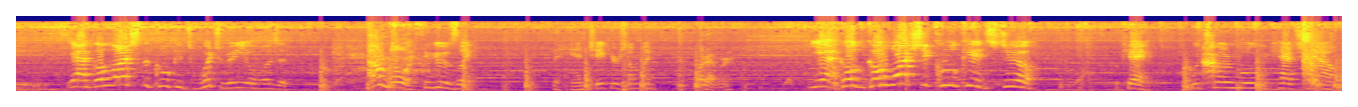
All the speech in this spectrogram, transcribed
Kids. Yeah, go watch the Cool Kids. Which video was it? I don't know. I think it was like the handshake or something. Whatever. Yeah, go go watch the Cool Kids too. Okay. Which one will we catch now?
